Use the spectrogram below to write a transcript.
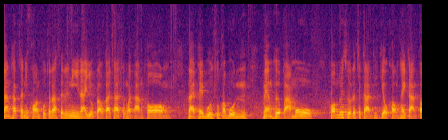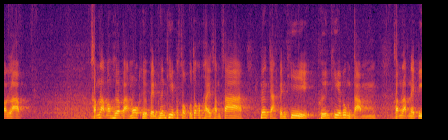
นางทัพสนิพรปุตระเสรณีนายกเหล่ากาชาติจังหวัดอ่างทอง นายไพบูลสุขบุญในอำเภอป่าโมก พร้อมด้วยส่วนราชการที่เกี่ยวข้องให้การต้อนรับสำหรับอำเภอป่าโมกถือเป็นพื้นที่ประสบอุทกภัยซ้ำซากเนื่องจากเป็นที่พื้นที่รุ่มต่ำสำหรับในปี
